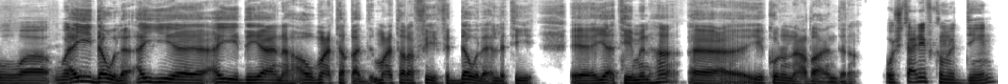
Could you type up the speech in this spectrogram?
و... و... أي دولة أي أي ديانة أو معتقد معترف فيه في الدولة التي آه، يأتي منها آه، يكونون أعضاء عندنا. وش تعريفكم للدين؟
